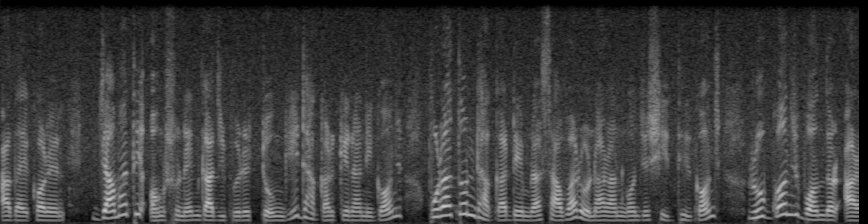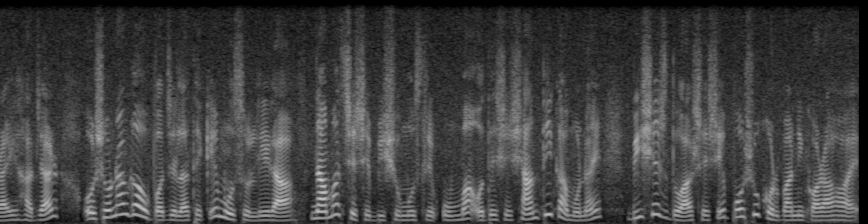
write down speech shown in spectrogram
আদায় করেন। জামাতে অংশ নেন গাজীপুরের টঙ্গী, ঢাকার কেরানীগঞ্জ, পুরাতন ঢাকা, ডেমরা, সাভার ও নারায়ণগঞ্জের সিদ্ধিরগঞ্জ, রূপগঞ্জ, বন্দর আড়াই হাজার ও সোনারগাঁও উপজেলা থেকে মুসল্লিরা। নামাজ শেষে বিশ্ব মুসলিম উম্মা ও দেশের শান্তি কামনায় বিশেষ দোয়া শেষে পশু কোরবানি করা হয়।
